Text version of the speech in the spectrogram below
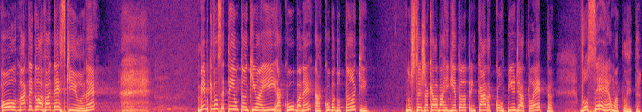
Ou máquina de lavar 10 quilos, né? Mesmo que você tenha um tanquinho aí, a cuba, né? A cuba do tanque, não esteja aquela barriguinha toda trincada, corpinho de atleta, você é um atleta.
